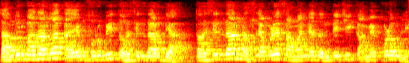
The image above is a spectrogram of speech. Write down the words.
चांदूर बाजारला कायमस्वरूपी तहसीलदार द्या. तहसीलदार नसल्यामुळे सामान्य जनतेची कामे खोळंबली.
